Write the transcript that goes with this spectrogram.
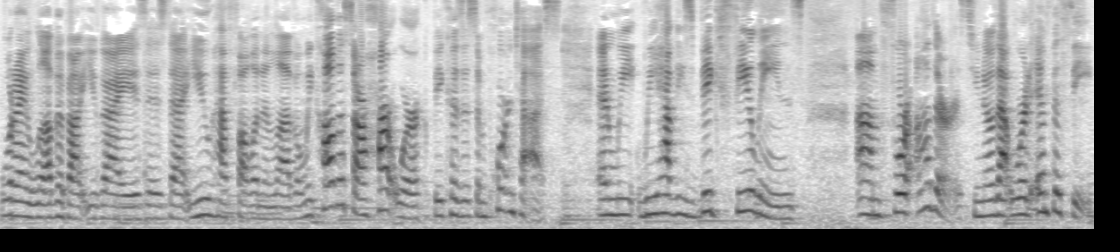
what I love about you guys is that you have fallen in love, and we call this our heart work because it's important to us, and we we have these big feelings. Um, for others, you know that word empathy.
